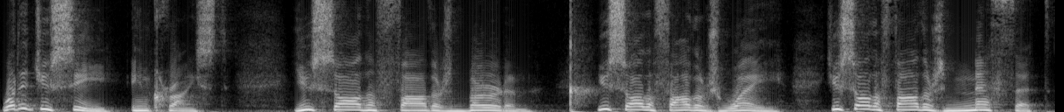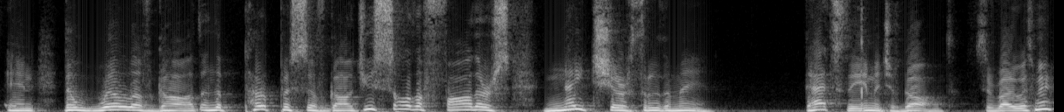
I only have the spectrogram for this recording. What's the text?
what did you see in Christ? You saw the Father's burden, you saw the Father's way, you saw the Father's method and the will of God and the purpose of God. You saw the Father's nature through the man. That's the image of God. Is everybody with me?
